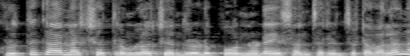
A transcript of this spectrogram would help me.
కృతికా నక్షత్రంలో చంద్రుడు పూర్ణుడై సంచరించుట వలన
